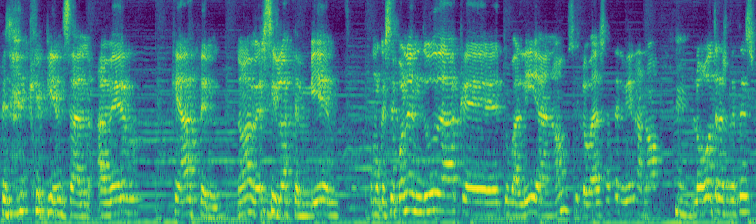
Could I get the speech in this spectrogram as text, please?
que piensan, a ver qué hacen, ¿no? A ver si lo hacen bien. Como que se pone en duda que tu valía, ¿no? Si lo vas a hacer bien o no. Luego otras veces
